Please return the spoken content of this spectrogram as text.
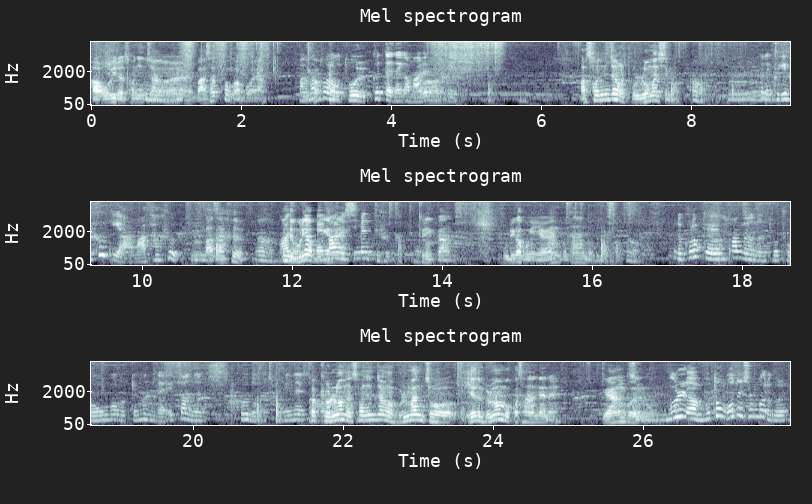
아 오히려 선인장을 마사토가 뭐야? 마사토라고 돌 그때 내가 말했듯이 아 선인장을 돌로만 심어? 어. 음, 근데 그게 흙이야 마사 흙. 음, 흙 응. 근데 완전 우리가 메마른 보기에는- 시멘트 흙 같은 거. 그러니까 우리가 보기엔 영양분 하나도 없는 거 어. 근데 그렇게 하면은 더 좋은 거 같긴 한데 일단은 그걸 너무 잔인해서. 그러니까 결론은 선인장은 물만 줘 얘는 물만 먹고 사는 애네 그렇지 뭐. 영양분 물 아, 보통 모든 식물이 그렇지.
